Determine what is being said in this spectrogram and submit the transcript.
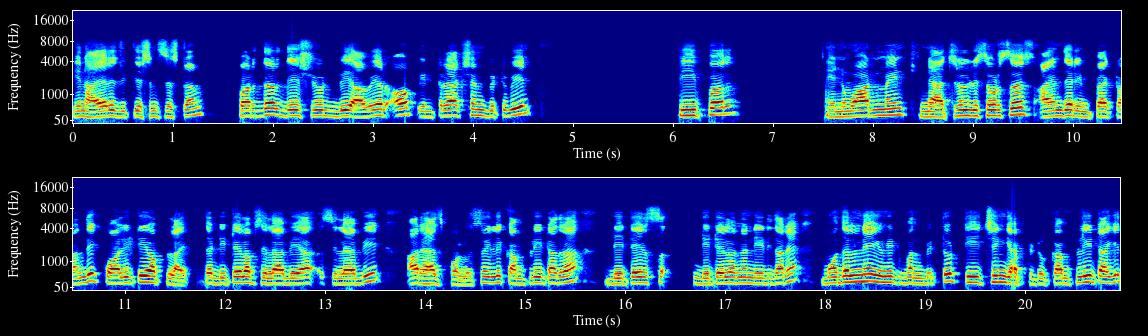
in higher education system further they should be aware of interaction between people environment natural resources and their impact on the quality of life the detail of syllabi syllabi are as follows so ಇಲ್ಲಿ complete adra details ಡೀಟೇಲ್ ಅನ್ನ ನೀಡಿದ್ದಾರೆ ಮೊದಲನೇ ಯೂನಿಟ್ ಬಂದ್ಬಿಟ್ಟು ಟೀಚಿಂಗ್ ಆಪ್ಟಿಟ್ಯೂಡ್ ಕಂಪ್ಲೀಟ್ ಆಗಿ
